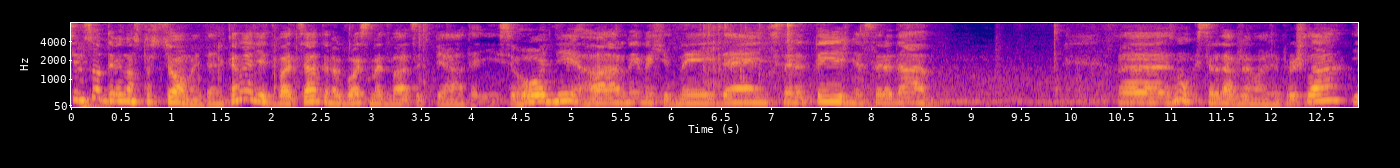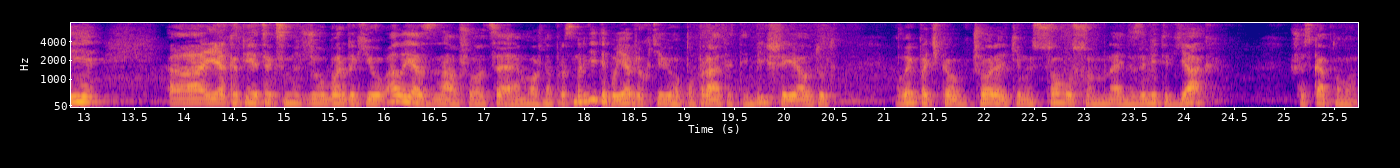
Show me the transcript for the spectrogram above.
797 день в Канаді 20.08.25. І сьогодні гарний вихідний день серед тижня, середа. Е, ну, середа вже майже пройшла і а, я капець як смерджу барбекю, але я знав, що це можна просмердіти, бо я вже хотів його попрати. Тим більше я отут випачкав вчора якимось соусом, навіть не замітив як. Щось капнуло.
